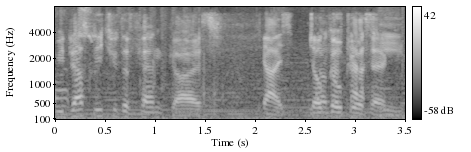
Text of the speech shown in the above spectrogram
We just need to defend, guys. Guys, don't Don't go past attack. E.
